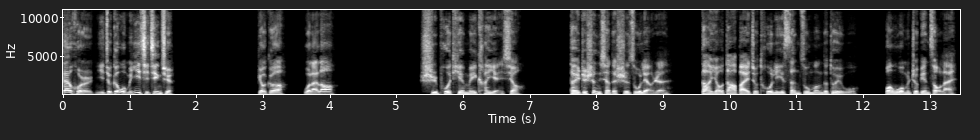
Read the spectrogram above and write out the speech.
待会儿你就跟我们一起进去。表哥，我来了。石破天眉开眼笑。带着剩下的十族两人大摇大摆就脱离三足盟的队伍，往我们这边走来。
